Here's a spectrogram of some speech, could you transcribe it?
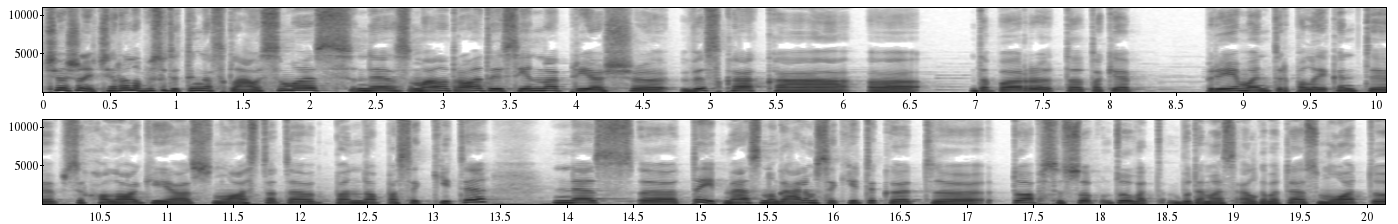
Čia, žinai, čia yra labai sudėtingas klausimas, nes man atrodo, tai jis eina prieš viską, ką uh, dabar ta tokia priimant ir palaikanti psichologijos nuostata bando pasakyti, Nes e, taip, mes nugalim sakyti, kad e, tu apsisup, tu, vat, būdamas LGBT asmuo, tu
